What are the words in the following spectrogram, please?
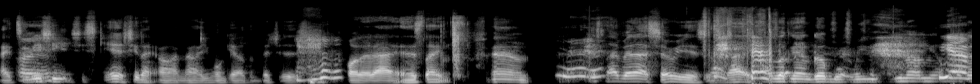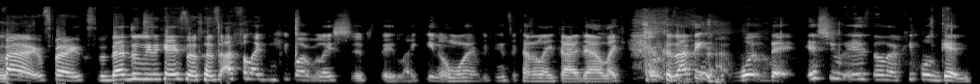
Like to me, she she's scared. She like, oh, nah, you gonna get other bitches, all of that, and it's like, fam, it's not been that serious. Like I, I'm looking good, but when you, you know what I mean? I'm yeah, facts, facts. That do be the case though, because I feel like when people are in relationships, they like you know want everything to kind of like die down. Like, because I think what the issue is though that people get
